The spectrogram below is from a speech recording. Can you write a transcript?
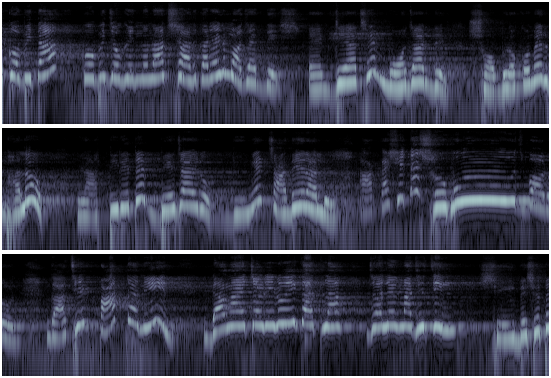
রকমের কবিতা কবি যোগেন্দ্রনাথ সরকারের মজার দেশ। এক যে আছে মজার দেশ সব রকমের ভালো রাত্রিরেতে বেজায় রোদ দিনে চাঁদের আলো। আকাশে তা সবুজ বরণ গাছের পাতা নীল ডাঙায় চড়ে রুই কাতলা জলের মাঝে চিল। সেই দেশেতে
